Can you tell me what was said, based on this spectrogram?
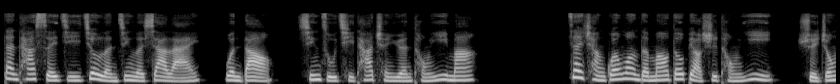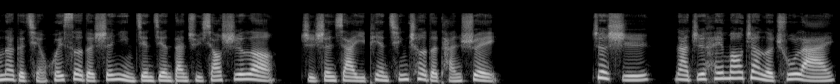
但他随即就冷静了下来，问道：“星族其他成员同意吗？”在场观望的猫都表示同意。水中那个浅灰色的身影渐渐淡去，消失了，只剩下一片清澈的潭水。这时，那只黑猫站了出来，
